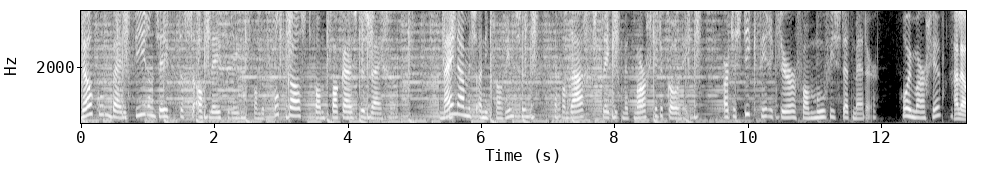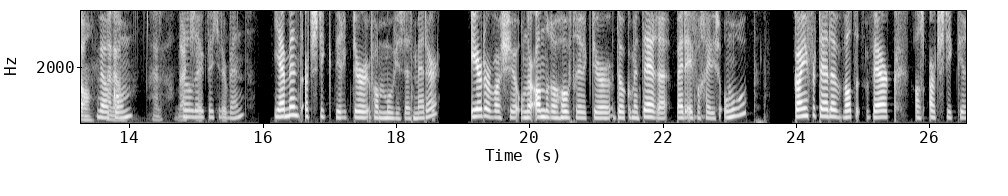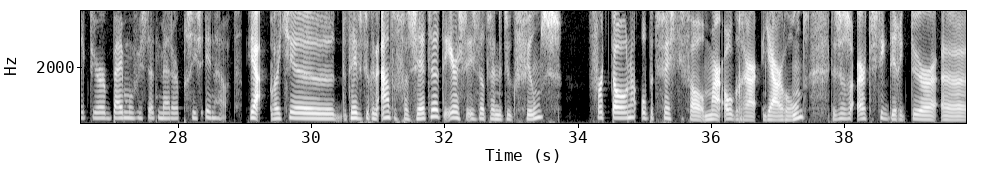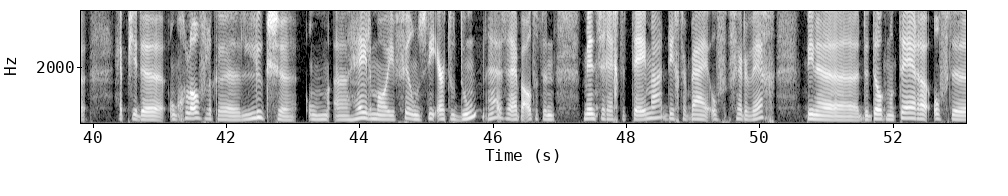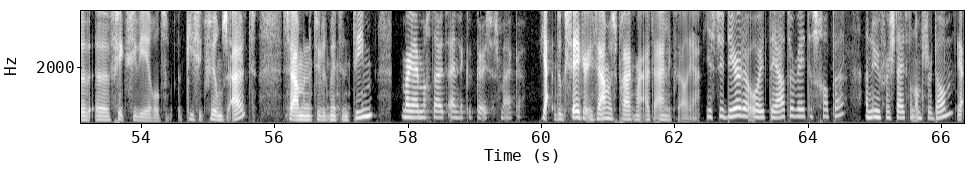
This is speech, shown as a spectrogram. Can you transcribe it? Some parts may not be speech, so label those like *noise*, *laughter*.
Welkom bij de 74ste aflevering van de podcast van Pakhuis de Zwijger. Mijn naam is Aniek van Rinsen en vandaag spreek ik met Margje de Koning, artistiek directeur van Movies That Matter. Hoi Margje. Hallo. Welkom. Hallo. Heel leuk dat je er bent. Jij bent artistiek directeur van Movies That Matter. Eerder was je onder andere hoofdredacteur documentaire bij de Evangelische Omroep. Kan je vertellen wat het werk als artistiek directeur bij Movies That Matter precies inhoudt? Ja, wat je, dat heeft natuurlijk een aantal facetten. Het eerste is dat we natuurlijk films vertonen op het festival, maar ook jaar rond. Dus als artistiek directeur uh, heb je de ongelofelijke luxe om uh, hele mooie films die ertoe doen. Hè. Ze hebben altijd een mensenrechten thema, dichterbij of verder weg. Binnen de documentaire of de uh, fictiewereld kies ik films uit. Samen natuurlijk met een team. Maar jij mag de uiteindelijke keuzes maken. Ja, doe ik zeker in samenspraak, maar uiteindelijk wel, ja. Je studeerde ooit theaterwetenschappen aan de Universiteit van Amsterdam. Ja.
